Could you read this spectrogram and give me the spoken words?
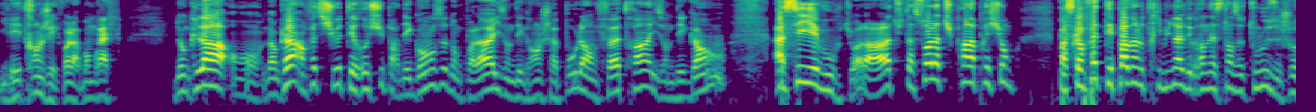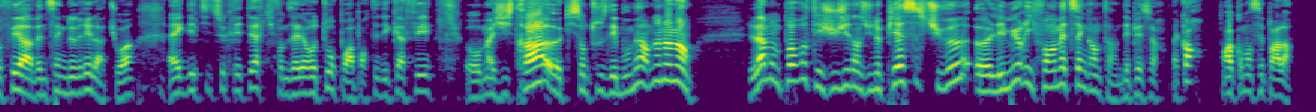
il est étranger. Voilà. Bon, bref. Donc là, on, donc là, en fait, si tu veux, t'es reçu par des gonzes. Donc voilà, ils ont des grands chapeaux là en feutre, hein, ils ont des gants. Asseyez-vous, tu vois. Alors là, tu t'assois, là, tu prends la pression. Parce qu'en fait, t'es pas dans le tribunal de grande instance de Toulouse chauffé à 25 degrés là, tu vois, avec des petites secrétaires qui font des allers-retours pour apporter des cafés aux magistrats, euh, qui sont tous des boomers. Non, non, non. Là, mon pauvre, t'es jugé dans une pièce, si tu veux, euh, les murs, ils font 1m50 d'épaisseur, d'accord? On va commencer par là.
